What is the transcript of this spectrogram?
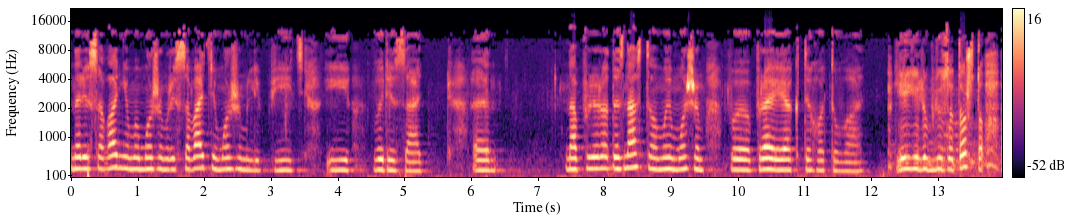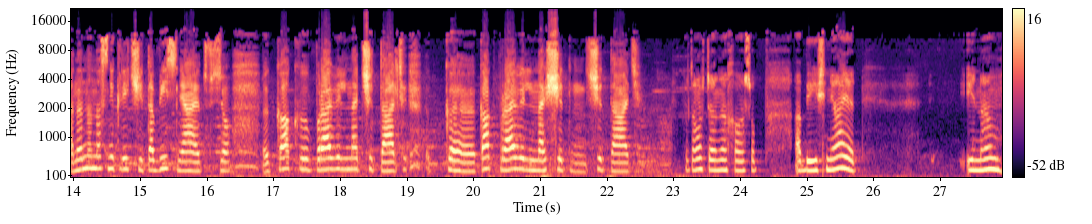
На рисовании мы можем рисовать и можем лепить и вырезать. Э, на природознавство ми можемо проекти готувати. Я ее люблю за то, что она на нас не кричит, объясняет все, как правильно читать, как правильно счит- считать. Потому что она хорошо объясняет и нам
